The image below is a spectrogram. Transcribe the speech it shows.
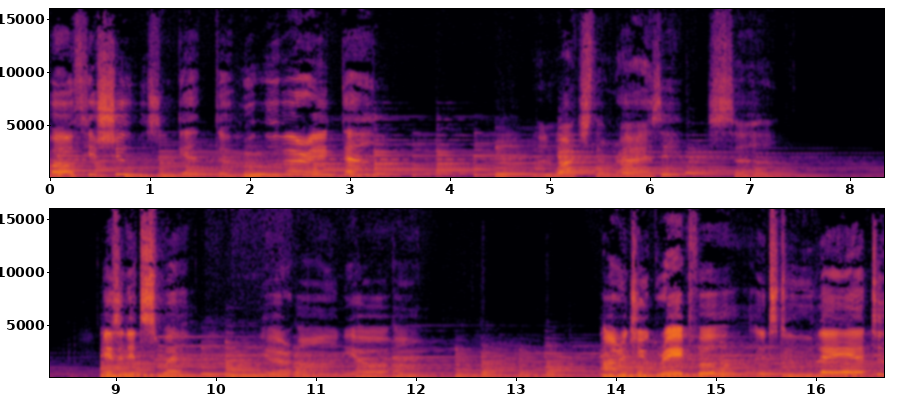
both your shoes and get the hoovering done. And watch the rising sun. Isn't it swell you're on your own? Aren't you grateful it's too late to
